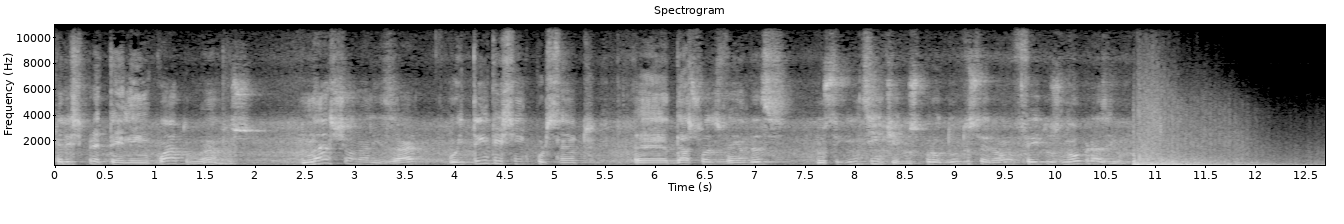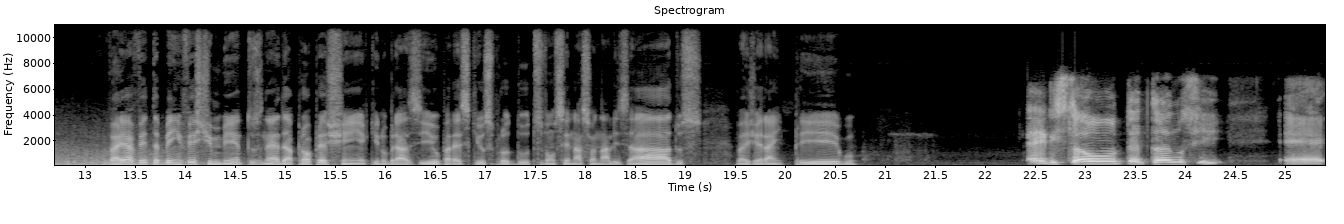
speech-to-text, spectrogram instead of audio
que eles pretendem, em quatro anos, nacionalizar 85% é, das suas vendas no seguinte sentido: os produtos serão feitos no Brasil. Vai haver também investimentos né, da própria Shen aqui no Brasil. Parece que os produtos vão ser nacionalizados, vai gerar emprego. É, eles estão tentando se é,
